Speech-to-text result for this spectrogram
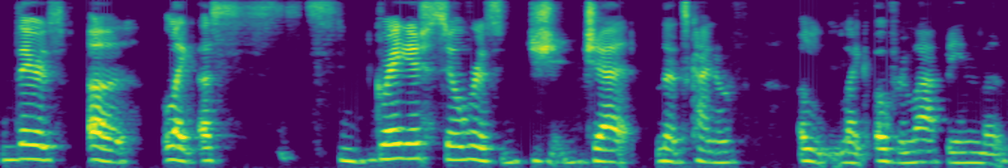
there's a like a s- grayish silverish j- jet that's kind of uh, like overlapping the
